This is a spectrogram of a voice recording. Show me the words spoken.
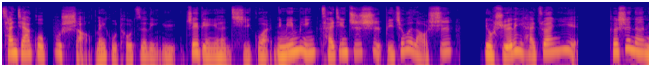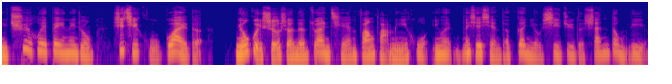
参加过不少美股投资领域，这点也很奇怪。你明明财经知识比这位老师有学历还专业，可是呢，你却会被那种稀奇古怪的牛鬼蛇神的赚钱方法迷惑，因为那些显得更有戏剧的煽动力。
